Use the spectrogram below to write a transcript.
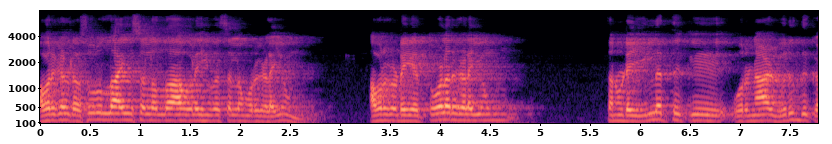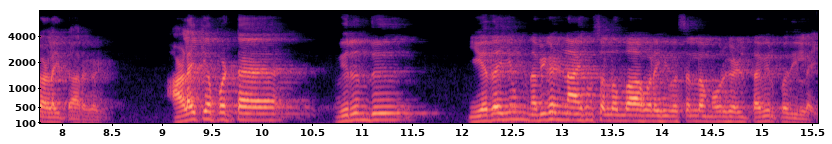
அவர்கள் ரசூலுல்லாஹி ஸல்லல்லாஹு அலைஹி வசல்லம் அவர்களையும் அவர்களுடைய தோழர்களையும் தன்னுடைய இல்லத்துக்கு ஒரு நாள் விருந்துக்கு அழைத்தார்கள். அழைக்கப்பட்ட விருந்து எதையும் நபிகள் நாயகம் ஸல்லல்லாஹு அலைஹி வசல்லம் அவர்கள் தவிர்ப்பதில்லை.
